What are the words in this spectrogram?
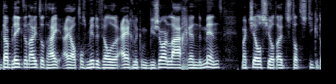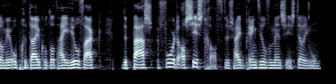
daar, bleek dan uit dat hij, hij had als middenvelder eigenlijk een bizar laag rendement. Maar Chelsea had uit de statistieken dan weer opgeduikeld dat hij heel vaak de paas voor de assist gaf. Dus hij brengt heel veel mensen in stelling om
